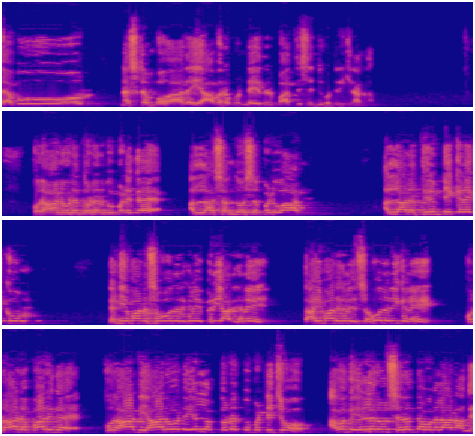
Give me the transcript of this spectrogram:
தபூர். நஷ்டம் போகாத யாவரம் ஒன்றை எதிர்பார்த்து செஞ்சு கொண்டிருக்கிறாங்களாம் குரானோட தொடர்பு படுங்க. அல்லாஹ் சந்தோஷப்படுவான். அல்லாத திருப்தி கிடைக்கும். கண்ணியமான சகோதரர்களே பெரியார்களே தாய்மார்களே சகோதரிகளே குரான பாருங்க. குரான் யாரோட எல்லாம் தொடர்பு பட்டுச்சோ அவங்க எல்லாரும் சிறந்தவங்களானாங்க.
